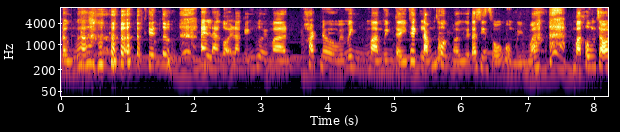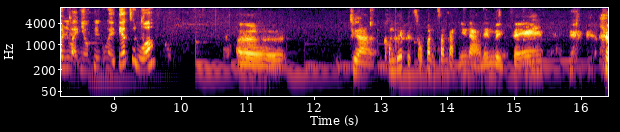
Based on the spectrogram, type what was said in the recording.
đấng thiên tử hay là gọi là cái người mà partner với mình mà mình thấy thích lắm rồi mà người ta xin số của mình mà mà không cho như vậy nhiều khi cũng phải tiếc chứ đúng không? Ờ, chưa không biết được số phận sắp đặt như nào nên mình sẽ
